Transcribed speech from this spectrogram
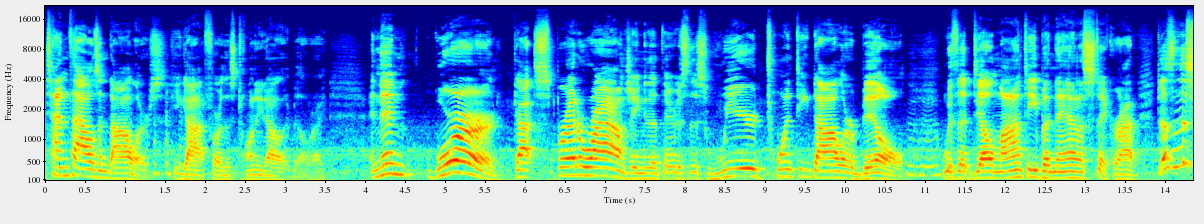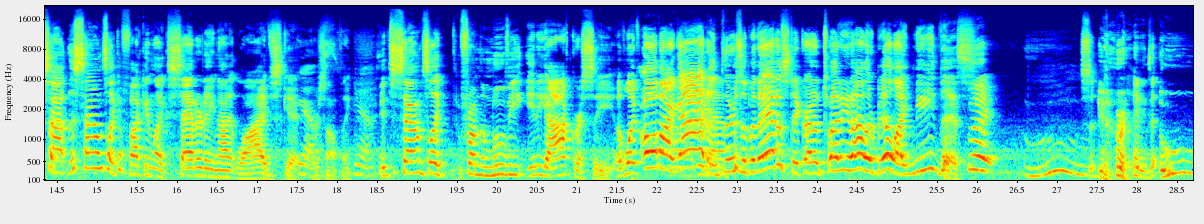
ten thousand dollars he got for this twenty dollar bill, right? And then word got spread around, Jamie, that there's this weird twenty dollar bill Mhm. with a Del Monte banana sticker on. Doesn't this sound? This sounds like a fucking like Saturday Night Live skit or Yes, something. yes. It sounds like from the movie Idiocracy of like, oh my god, Yeah. there's a banana sticker on a twenty dollar bill. I need this. Right. Ooh. So, right. exa- Ooh.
